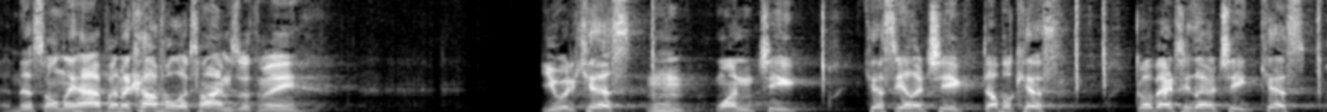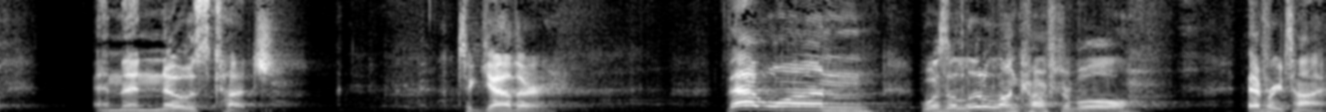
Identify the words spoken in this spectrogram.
and this only happened a couple of times with me, you would kiss mm, one cheek, kiss the other cheek, double kiss, go back to the other cheek, kiss, and then nose touch together. That one was a little uncomfortable every time.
